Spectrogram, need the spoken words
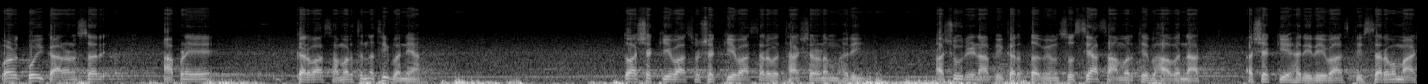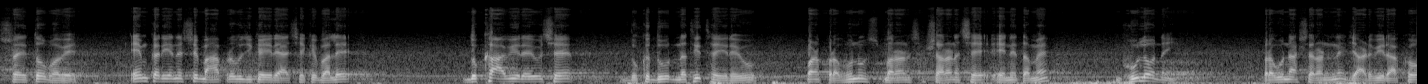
પણ કોઈ કારણસર આપણે કરવા સમર્થ નથી બન્યા. તો અશક્ય એવા સુશક્ય એવા સર્વથા શરણમ હરિ. અશુરીણાપી કર્તવ્યમ સુસ્યા સામર્થ્ય ભાવનાત. અશક્ય હરિરેવાસ્તી સર્વમાં આશ્રય તો ભવે એમ કરીને શ્રી મહાપ્રભુજી કહી રહ્યા છે કે ભલે દુઃખ આવી રહ્યું છે, દુઃખ દૂર નથી થઈ રહ્યું, પણ પ્રભુનું સ્મરણ શરણ છે એને તમે ભૂલો નહીં. પ્રભુના શરણને જાળવી રાખો.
